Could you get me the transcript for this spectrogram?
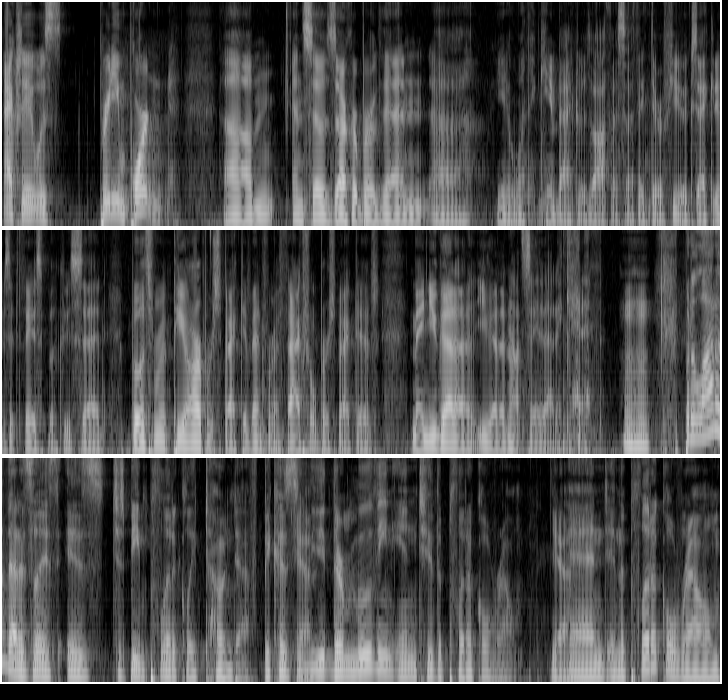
actually, it was pretty important. Um, and so Zuckerberg then, uh, you know, when he came back to his office, I think there were a few executives at Facebook who said, both from a PR perspective and from a factual perspective, man, you gotta you gotta not say that again. hmm But a lot of that is, is is just being politically tone deaf because Yeah. y- they're moving into the political realm. Yeah. And in the political realm,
